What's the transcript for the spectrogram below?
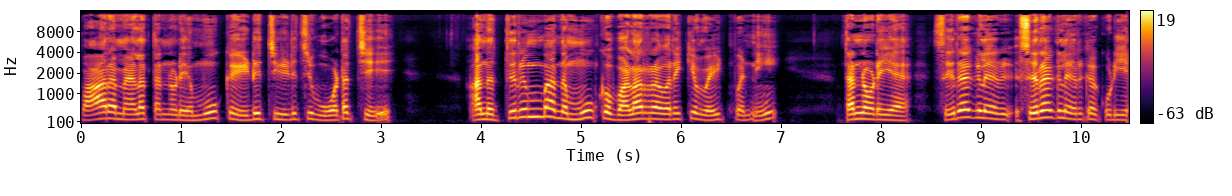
பாறை மேலே தன்னுடைய மூக்கை இடித்து இடித்து உடச்சி அந்த திரும்ப அந்த மூக்கு வளர்கிற வரைக்கும் வெயிட் பண்ணி தன்னுடைய சிறகுல இரு- சிறகுல இருக்கக்கூடிய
